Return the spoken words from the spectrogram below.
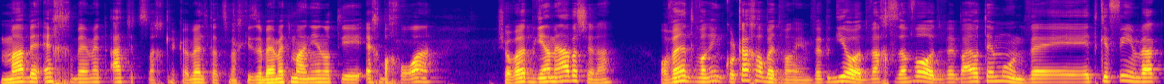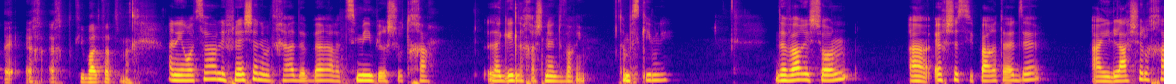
מה, איך באמת את הצלחת לקבל את עצמך, כי זה באמת מעניין אותי איך בחורה שעוברת פגיעה מאבא שלה, עוברת דברים, כל כך הרבה דברים, ופגיעות, ואכזבות, ובעיות אמון, והתקפים, ואיך איך קיבלת עצמך? אני רוצה, לפני שאני מתחילה לדבר על עצמי, ברשותך, להגיד לך שני דברים. אתה מסכים לי? דבר ראשון, איך שסיפרת את זה, העילה שלך,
